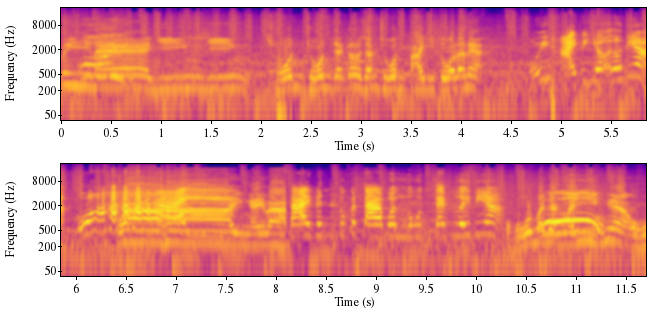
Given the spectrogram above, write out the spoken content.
นี่โอ้แน่ยยิงยิงชนชนชายเกิลฉันชนตายกี่ตัวแล้วเนี่ยโอ้ยหายไปเยอะแล้วเนี่ยว้าว้ายไงล่ะายเป็นตุ๊กตาบอลลูนเต็มเลยเนี่ยโอ้โหมาจากไหนอีกเนี่ยโอ้โห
